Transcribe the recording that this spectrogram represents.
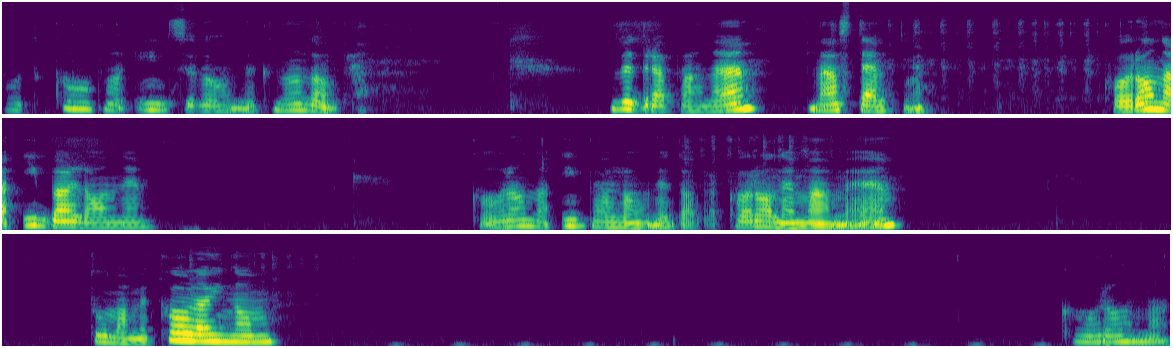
Podkowa i dzwonek. No dobra. Wydrapane. Następnie korona i balony. Korona i balony. Dobra, koronę mamy. Tu mamy kolejną. Korona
